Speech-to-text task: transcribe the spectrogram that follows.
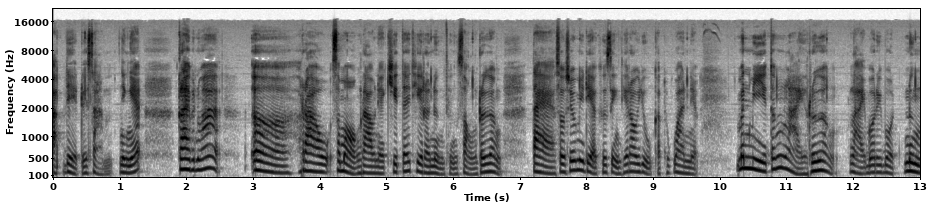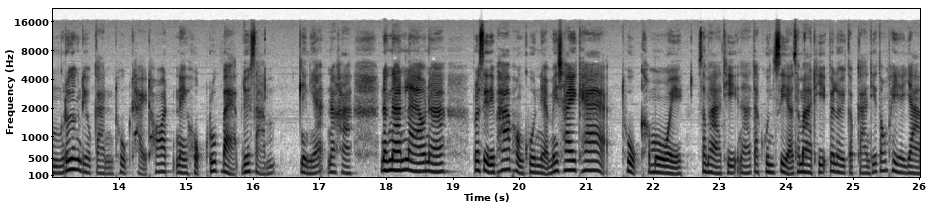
อัปเดตด้วยซ้ำอย่างเงี้ยกลายเป็นว่าเเราสมองเราเนี่ยคิดได้ทีละหนึ่งถึงสองเรื่อง แต่โซเชียลมีเดียคือสิ่งที่เราอยู่กับทุกวันเนี่ยมันมีตั้งหลายเรื่องหลายบริบทหนึ่งเรื่องเดียวกันถูกถ่ายทอดใน 6 รูปแบบด้วยซ้ำอย่างเงี้ยนะคะ ดังนั้นแล้วนะ ประสิทธิภาพของคุณเนี่ยไม่ใช่แค่ถูกขโมยสมาธินะ แต่คุณเสียสมาธิไปเลยกับการที่ต้องพยายาม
